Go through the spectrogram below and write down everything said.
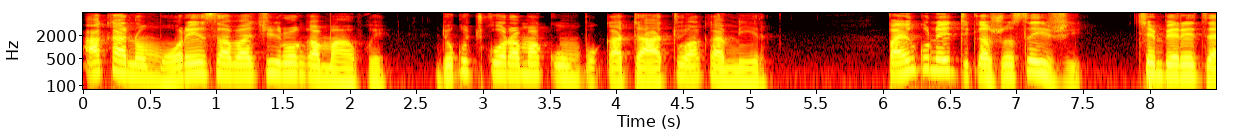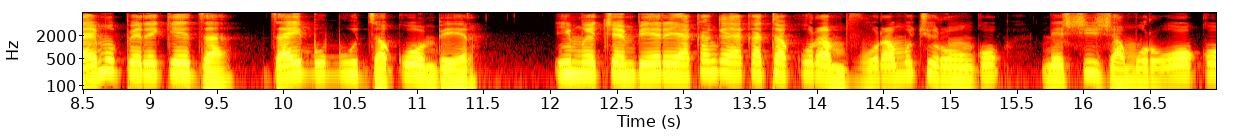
Akanomhoresa vachironga mapwe ndokutyora makumbo katatu akamira. Paingunoitika zvose izvi chembere dzaimuperekedza dzaibubudza kuombera. Imwe chembere yakanga yakatakura mvura muchirongo neshizha muruoko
